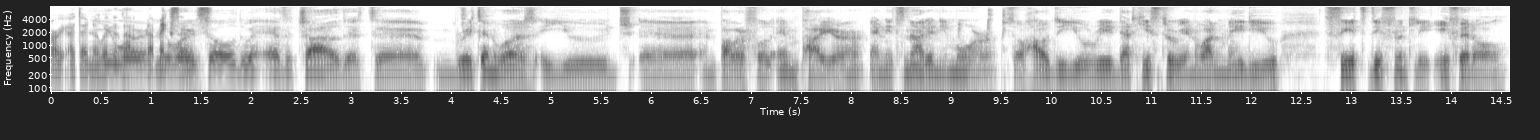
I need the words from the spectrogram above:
sorry, I don't know whether you that, that makes you were sense. told when- as a child that uh, Britain was a huge uh, and powerful empire, and it's not anymore. So how do you read that history, and what made you see it differently, if at all?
